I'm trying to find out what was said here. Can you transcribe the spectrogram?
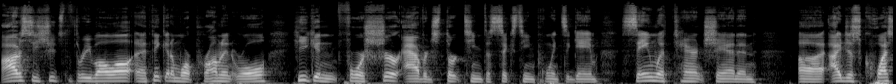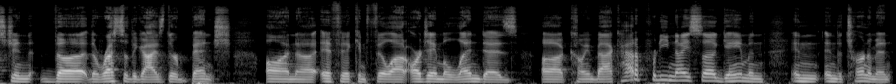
Obviously, shoots the three ball well, and I think in a more prominent role, he can for sure average 13 to 16 points a game. Same with Terrence Shannon. Uh, I just question the the rest of the guys, their bench on uh, if it can fill out. RJ Melendez uh, coming back had a pretty nice uh, game in, in in the tournament.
